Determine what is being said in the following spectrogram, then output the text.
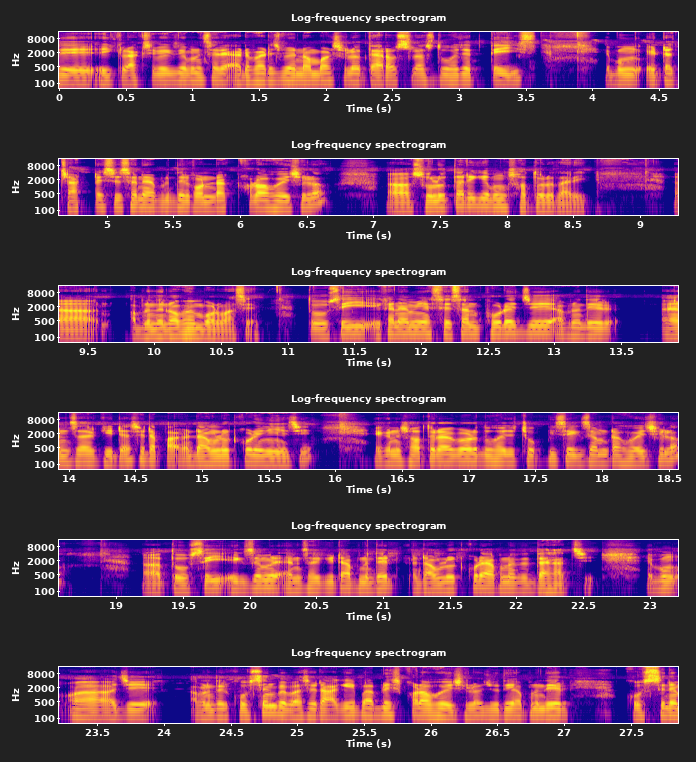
যে এই ক্লার্কশিপ এক্সামিনেশানের অ্যাডভার্টাইজমেন্ট নাম্বার ছিল তেরো স্ল্যাশ দু এবং এটা চারটে সেশনে আপনাদের কন্ডাক্ট করা হয়েছিল ষোলো তারিখ এবং সতেরো তারিখ। আপনাদের নভেম্বর মাসে। তো সেই এখানে আমি সেশন ফোরের যে আপনাদের অ্যান্সার কিটা সেটা ডাউনলোড করে নিয়েছি। এখানে সতেরো এগারো দু হাজার চব্বিশে এক্সামটা হয়েছিল। তো সেই এক্সামের অ্যান্সার কিটা আপনাদের ডাউনলোড করে আপনাদের দেখাচ্ছি। এবং যে আপনাদের কোশ্চেন পেপার সেটা আগেই পাবলিশ করা হয়েছিল। যদি আপনাদের কোশ্চেনে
